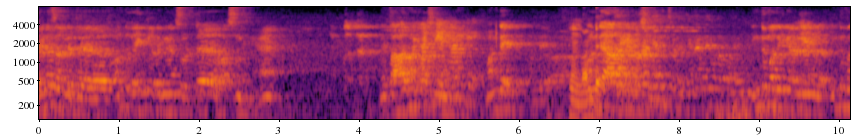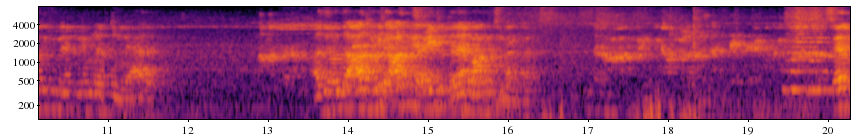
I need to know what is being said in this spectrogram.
என்ன சார் இது? வந்து வெஹிக்கிள் எடுங்கன்னு சொல்லிட்டு வர சொன்னீங்க. நேற்று ஆறு மணிக்கு வர சொன்னீங்க. மண்டே ம், Monday. மண்டே ஆறு மணிக்கு வர என்ன சொன்னீங்க. நேம் சொல்லுங்க என்ன நேம்ல பண்ணிருக்கீங்க? இந்துமதிங்கிற நேம்ல நேம்ல எடுத்தோம்ல யாரு? அது வந்து ஆறு மணிக்கு ஆல்ரெடி ரைட்டு தரேன் வாங்கன்னு சொன்னாங்க. சார்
